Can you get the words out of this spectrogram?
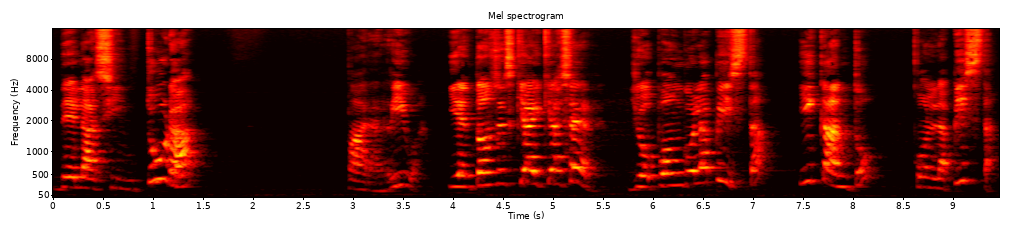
de la cintura para arriba. Y entonces, ¿qué hay que hacer? Yo pongo la pista y canto con la pista.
